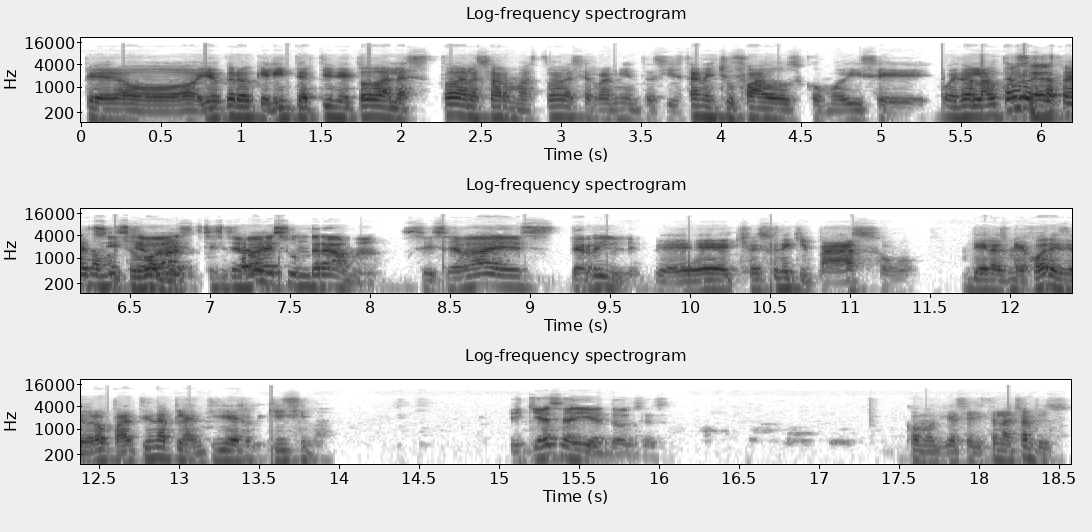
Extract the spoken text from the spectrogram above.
Pero yo creo que el Inter tiene todas las, todas las armas, todas las herramientas, y están enchufados, como dice. Bueno, Lautaro está fallando muchos goles. si se va es un drama, si se va es terrible. De hecho, es un equipazo de las mejores de Europa, tiene una plantilla riquísima. ¿Y qué hace ahí entonces? Como que se está en la Champions.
